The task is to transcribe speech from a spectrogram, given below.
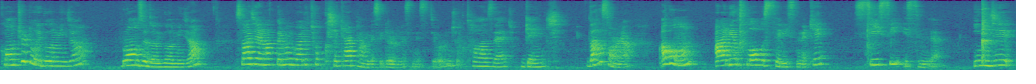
Kontür de uygulamayacağım. Bronzer da uygulamayacağım. Sadece yanaklarımın böyle çok şeker pembesi görünmesini istiyorum. Çok taze, çok genç. Daha sonra Avon'un Ideal Flawless serisindeki CC isimli inci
